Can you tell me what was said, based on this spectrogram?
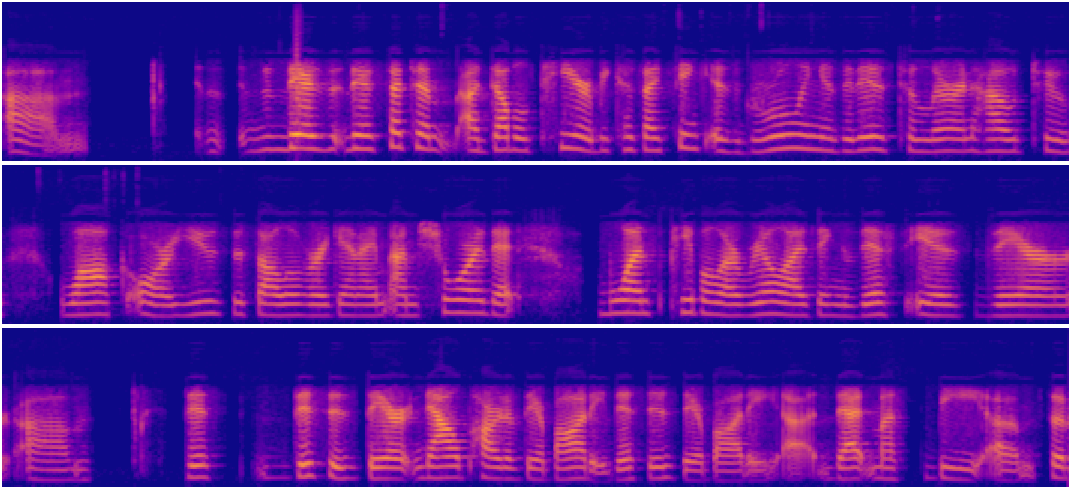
um, there's there's such a, a double tier because I think as grueling as it is to learn how to walk or use this all over again. I'm, I'm sure that once people are realizing this is their um, this this is their now part of their body. This is their body. Uh, that must be um, sort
